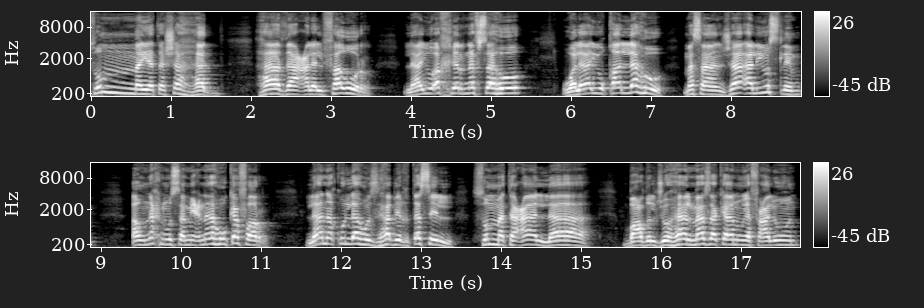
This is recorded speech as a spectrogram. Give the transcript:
ثم يتشهد. هذا على الفور. لا يؤخر نفسه ولا يقال له مثلا جاء ليسلم أو نحن سمعناه كفر. لا نقول له اذهب اغتسل ثم تعال. لا. بعض الجهال ماذا كانوا يفعلون؟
